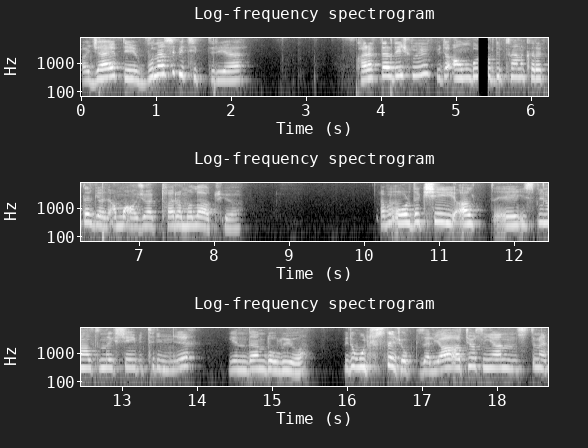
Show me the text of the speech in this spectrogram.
Acayip değil. Bu nasıl bir tiptir ya? Karakter değişmiyor. Bir de Amber bir tane karakter geldi ama acayip taramalı atıyor. Ama oradaki şey alt e, ismin altındaki şeyi bitirince yeniden doluyor. Bir de ultisi de çok güzel. Ya atıyorsun yanın üstüne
